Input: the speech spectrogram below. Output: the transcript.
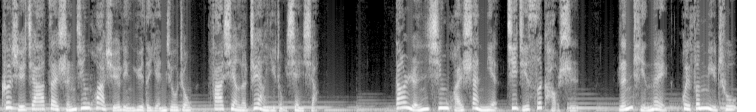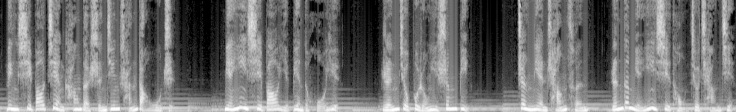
科学家在神经化学领域的研究中发现了这样一种现象：当人心怀善念、积极思考时。人体内会分泌出令细胞健康的神经传导物质，免疫细胞也变得活跃，人就不容易生病。正念长存，人的免疫系统就强健。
